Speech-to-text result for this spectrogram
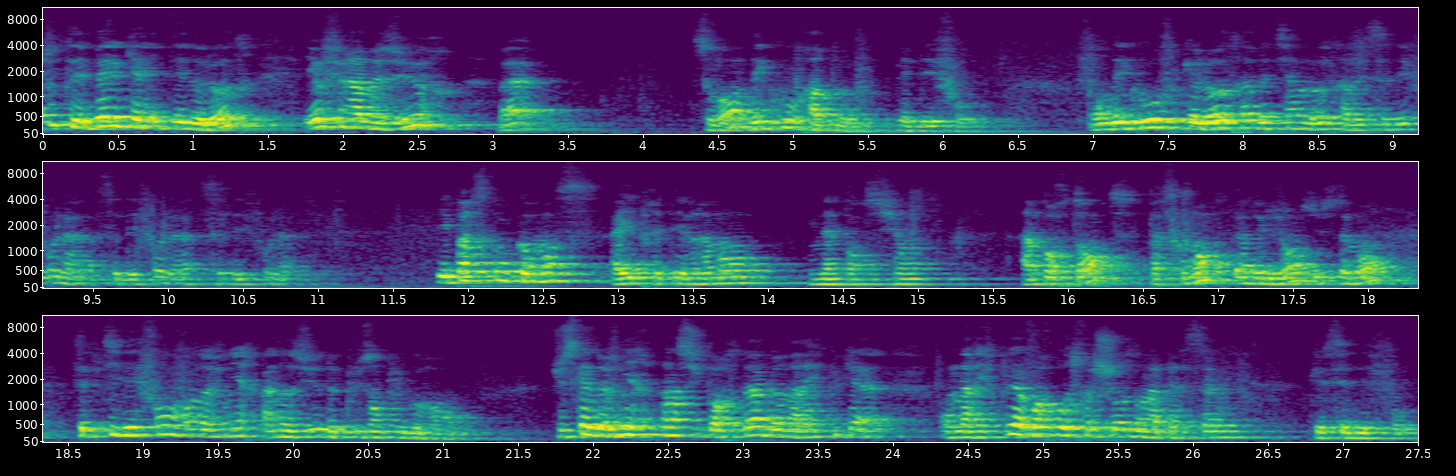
toutes les belles qualités de l'autre, et au fur et à mesure, bah, souvent on découvre un peu les défauts. On découvre que l'autre, ah ben tiens, l'autre avait ce défaut-là, ce défaut-là, ce défaut-là. Et parce qu'on commence à y prêter vraiment une attention importante, parce qu'on manque d'indulgence, justement, ces petits défauts vont devenir à nos yeux de plus en plus grands, jusqu'à devenir insupportables, on n'arrive plus n'arrive plus à voir autre chose dans la personne que ses défauts.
